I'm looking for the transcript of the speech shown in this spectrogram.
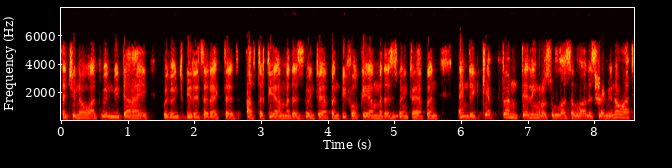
That you know what, when we die, we're going to be resurrected. After Qiyamah, this is going to happen. Before Qiyamah, this is going to happen. And they kept on telling Rasulullah sallallahu alaihi wasallam, you know what,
